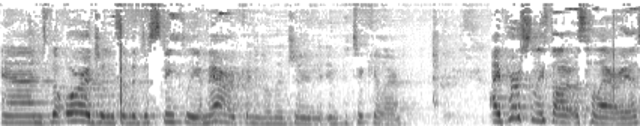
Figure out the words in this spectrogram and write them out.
and the origins of a distinctly American religion in particular. I personally thought it was hilarious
